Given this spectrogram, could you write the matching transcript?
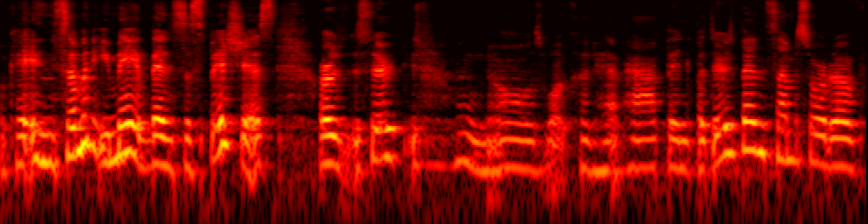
Okay, and somebody you may have been suspicious, or is there who knows what could have happened, but there's been some sort of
